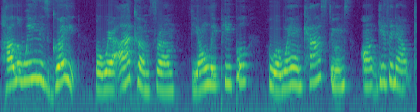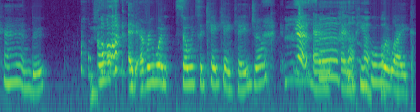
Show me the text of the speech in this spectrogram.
Halloween is great, but where I come from, the only people who are wearing costumes aren't giving out candy. Oh, God. And everyone, so it's a KKK joke? Yes. and and people were like,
